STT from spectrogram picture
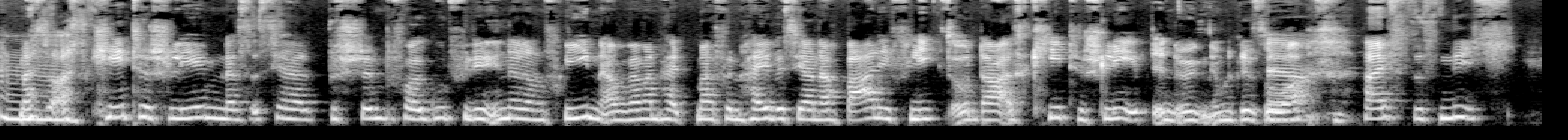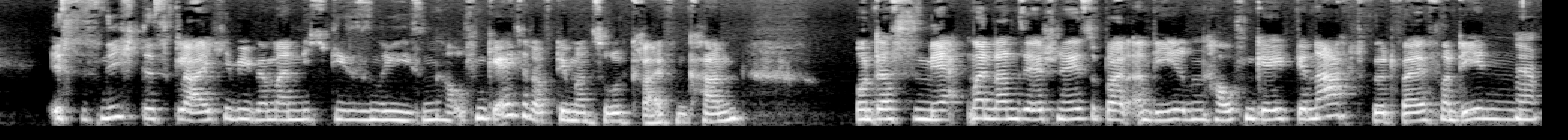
mhm. mal so asketisch leben, das ist ja bestimmt voll gut für den inneren Frieden, aber wenn man halt mal für ein halbes Jahr nach Bali fliegt und da asketisch lebt in irgendeinem Resort, ja. heißt es nicht, ist es nicht das gleiche, wie wenn man nicht diesen riesen Haufen Geld hat, auf den man zurückgreifen kann. Und das merkt man dann sehr schnell, sobald an deren Haufen Geld genagt wird, weil von denen, ja,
